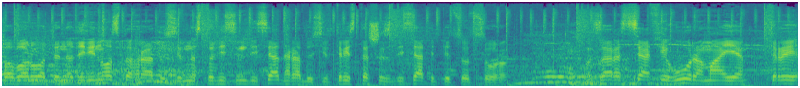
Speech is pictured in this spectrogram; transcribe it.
повороти на 90 градусів, на 180 градусів, 360 і 540. От зараз ця фігура має три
